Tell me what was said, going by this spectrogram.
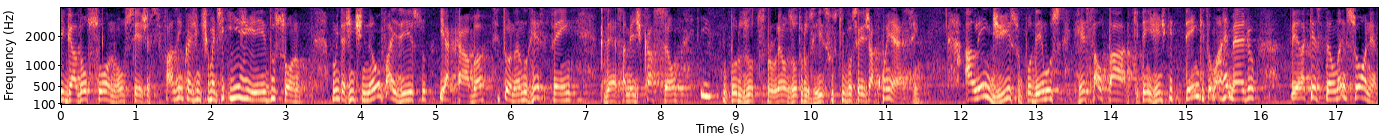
ligado ao sono, ou seja, se fazem o que a gente chama de higiene do sono. Muita gente não faz isso e acaba se tornando refém dessa medicação e com todos os outros problemas, outros riscos que vocês já conhecem. Além disso, podemos ressaltar que tem gente que tem que tomar remédio pela questão da insônia,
